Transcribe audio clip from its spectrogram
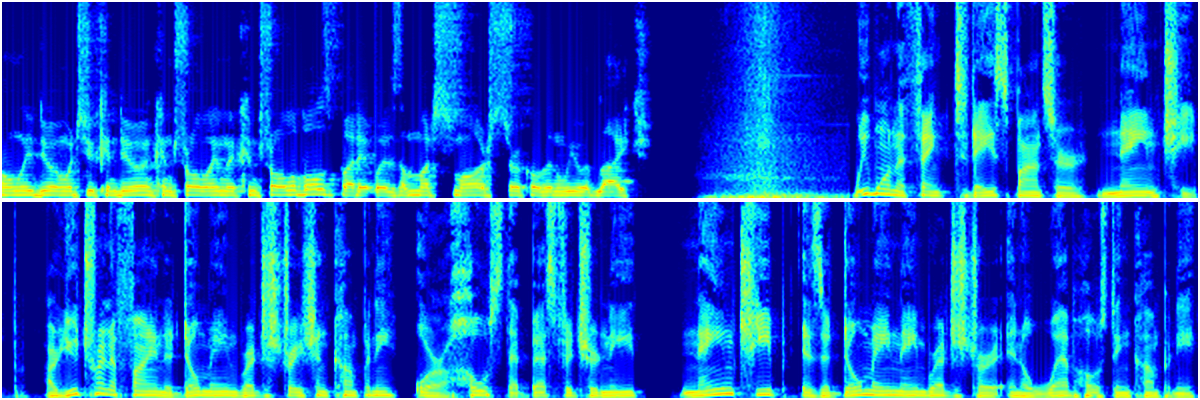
only doing what you can do and controlling the controllables, but it was a much smaller circle than we would like. We want to thank today's sponsor, Namecheap. Are you trying to find a domain registration company or a host that best fits your need? Namecheap is a domain name registrar and a web hosting company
